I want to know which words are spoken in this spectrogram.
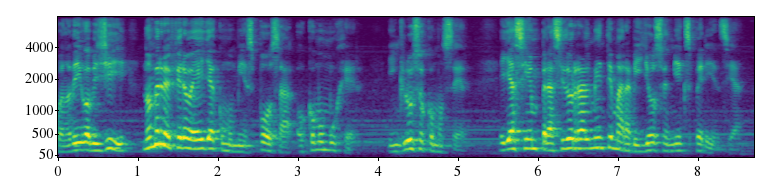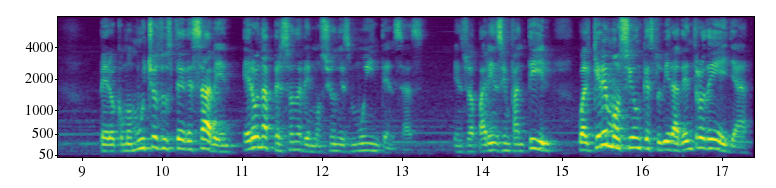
Cuando digo Viji, no me refiero a ella como mi esposa o como mujer, incluso como ser. Ella siempre ha sido realmente maravillosa en mi experiencia pero como muchos de ustedes saben, era una persona de emociones muy intensas. En su apariencia infantil, cualquier emoción que estuviera dentro de ella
